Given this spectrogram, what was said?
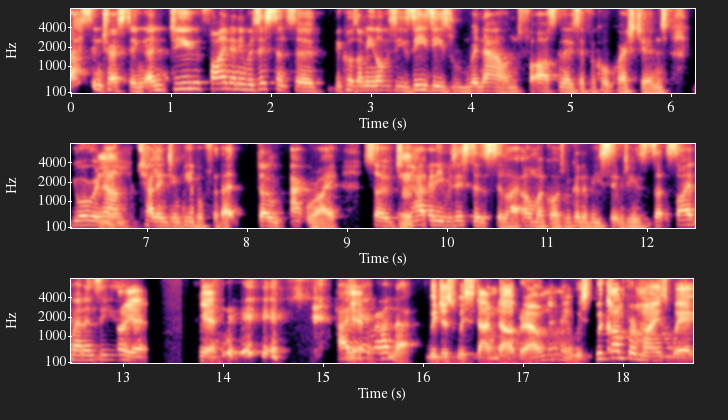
That's interesting. And do you find any resistance to, because I mean, obviously Zeze's renowned for asking those difficult questions. You're renowned for challenging people for that don't act right. So do you Mm. have any resistance to like, oh my God, we're going to be sitting between Sideman and Zeze? Oh yeah, yeah. How do you Yeah. get around that? We just we stand our ground and we we compromise where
